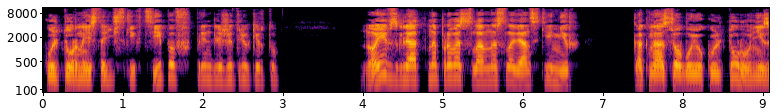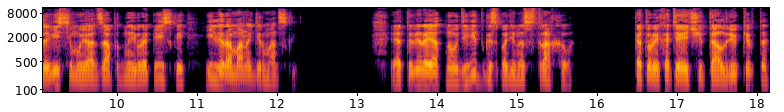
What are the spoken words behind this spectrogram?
культурно-исторических типов принадлежит Рюкерту, но и взгляд на православно-славянский мир, как на особую культуру, независимую от западноевропейской или романо-германской. Это, вероятно, удивит господина Страхова, который, хотя и читал Рюкерта,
